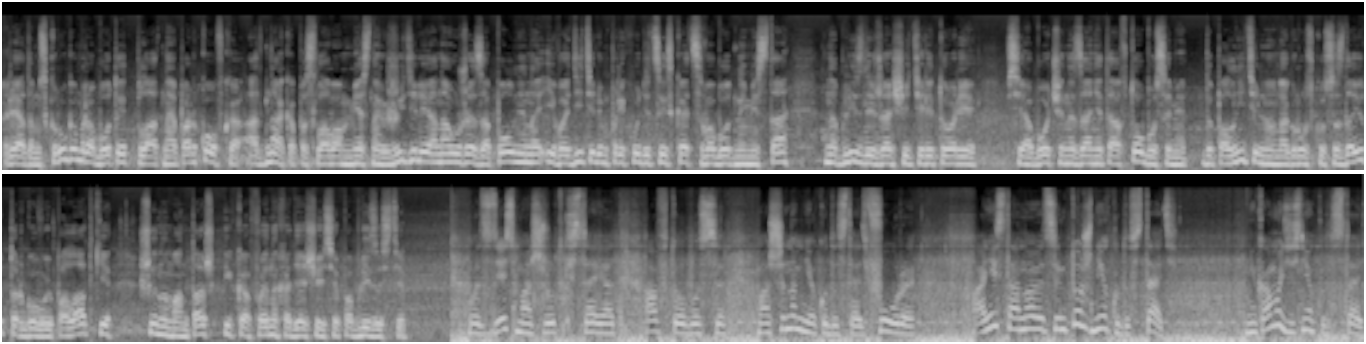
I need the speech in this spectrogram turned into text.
Рядом с кругом работает платная парковка, однако, по словам местных жителей, она уже заполнена и водителям приходится искать свободные места на близлежащей территории. Все обочины заняты автобусами. Дополнительную нагрузку создают торговые палатки, шиномонтаж и кафе, находящиеся поблизости. Вот здесь маршрутки стоят, автобусы, машинам некуда встать, фуры. Они становятся, им тоже некуда встать. Никому здесь некуда встать.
